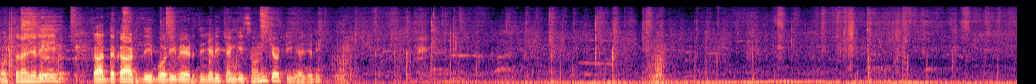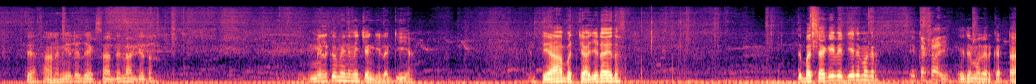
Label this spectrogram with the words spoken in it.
ਉਸ ਤਰ੍ਹਾਂ ਜਿਹੜੀ ਕੱਦ ਕਾਠ ਦੀ ਬੋਡੀ weight ਦੀ ਜਿਹੜੀ ਚੰਗੀ ਸੋਹਣੀ ਝੋਟੀ ਆ ਜਿਹੜੀ। ਤੇ ਸਾਨੂੰ ਵੀ ਇਹਦੇ ਦੇਖ ਸਕਦੇ ਲੱਗੇ ਤਾਂ। ਮਿਲਕ ਮੈਨੂੰ ਵੀ ਚੰਗੀ ਲੱਗੀ ਆ। ਤੇ ਆ ਬੱਚਾ ਜਿਹੜਾ ਇਹਦਾ। ਤੇ ਬੱਚਾ ਕੀ ਵੀਰ ਜੀ ਇਹਦੇ ਮਗਰ? ਇਹ ਕੱਟਾ ਜੀ। ਇਹਦੇ ਮਗਰ ਕੱਟਾ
